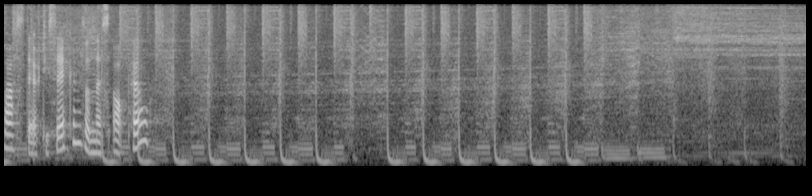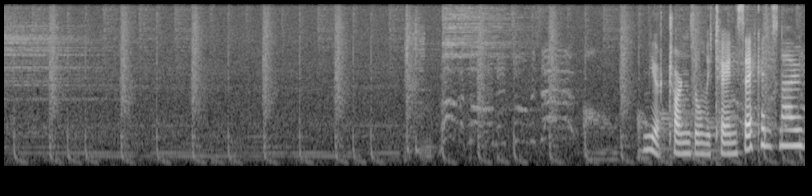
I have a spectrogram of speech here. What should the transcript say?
Last 30 seconds on this uphill. Your turn's only 10 seconds now.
